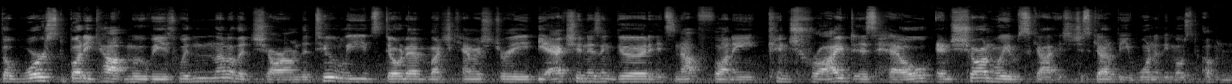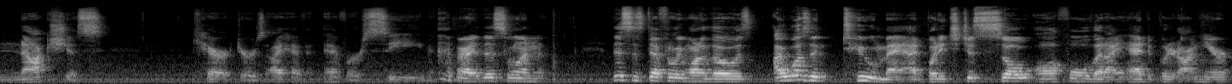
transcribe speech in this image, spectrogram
the worst buddy cop movies with none of the charm. The two leads don't have much chemistry. The action isn't good. It's not funny. Contrived as hell. And Seann William Scott has just got to be one of the most obnoxious characters I have ever seen. Alright, this one, this is definitely one of those. I wasn't too mad, but it's just so awful that I had to put it on here.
